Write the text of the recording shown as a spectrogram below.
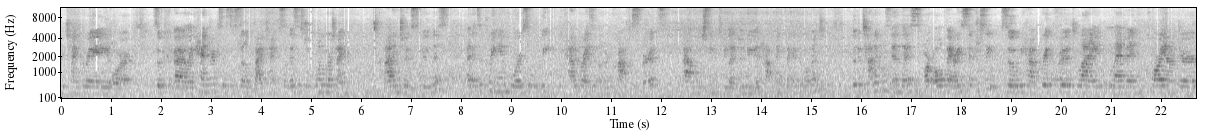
your Tanqueray or, so uh, like Hendrick's is distilled five times. So this is just one more time adding to its smoothness. And it's a premium pour, so we, we categorize it under craft spirits, um, which seems to be like the new and happening thing at the moment. The botanicals in this are all very citrusy. So we have grapefruit, lime, lemon, coriander.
